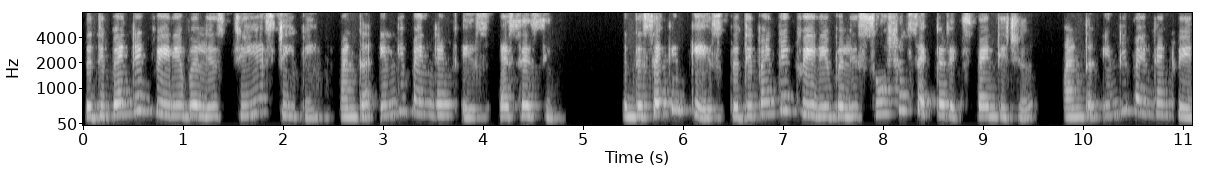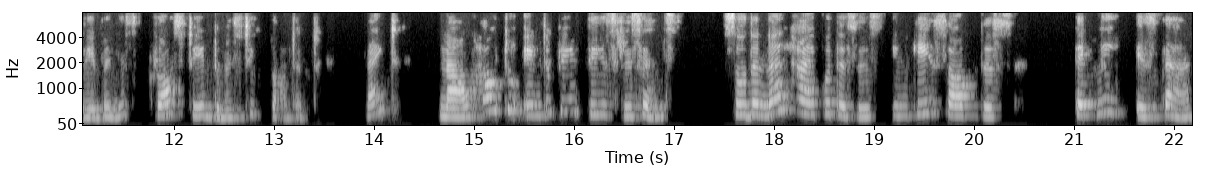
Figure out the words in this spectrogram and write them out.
the dependent variable is GSDP and the independent is SSE. In the second case, the dependent variable is social sector expenditure and the independent variable is gross state domestic product, right? Now, how to interpret these results? So the null hypothesis in case of this technique is that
